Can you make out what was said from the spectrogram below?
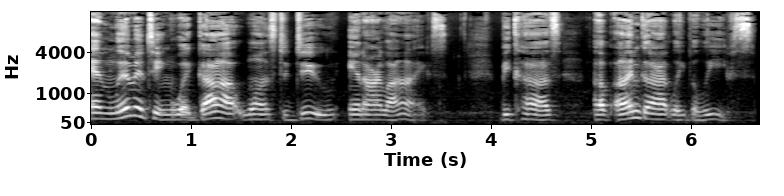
and limiting what God wants to do in our lives because of ungodly beliefs.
